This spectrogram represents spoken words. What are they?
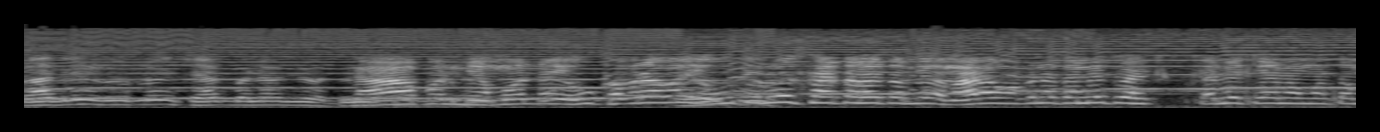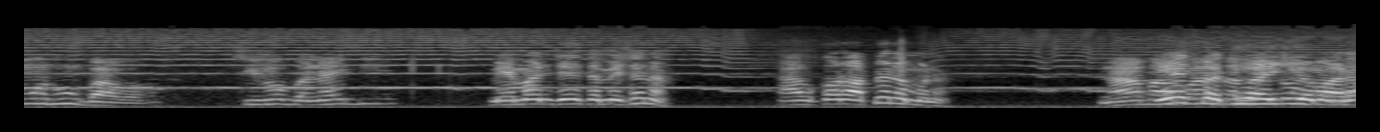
બાજરી રોટલો શાક બનાવજો. ના પણ મહેમાન ને એવું ખવડાવાય એવું તો રોજ ખાતા હોય તમે. અમારા વગર તમે તો તમે કેમ મહેમાન તમને શું ભાવે? શીરો બનાવી દઈએ. મહેમાન જે તમે છે ને આવકારો આપ્યો ને મને. ના એ બધું આવી ગયું મારે.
